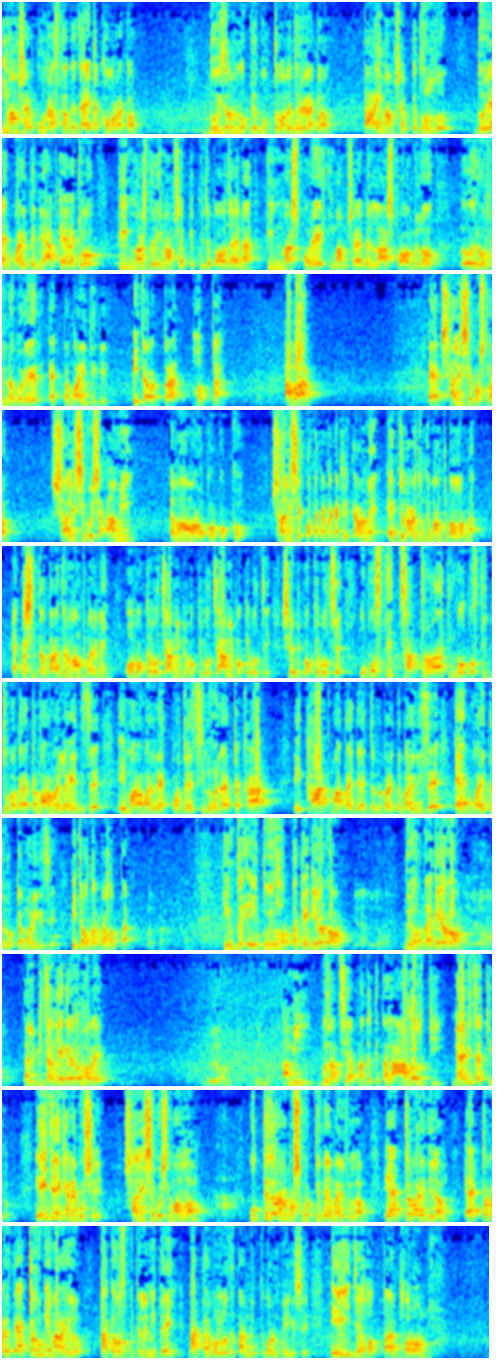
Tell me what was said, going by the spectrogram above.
ইমাম সাহেব কোন রাস্তাতে যায় এটা খবর রাখলাম, দুইজন লোককে গুপ্তভাবে ধরে রাখলাম তারা ইমাম সাহেবকে ধরলো, ধরে এক বাড়িতে নিয়ে আটকায় রাখল। তিন মাস ধরে ইমাম সাহেবকে খুঁজে পাওয়া যায় না। তিন মাস পরে ইমাম সাহেবের লাশ পাওয়া গেল ওই রফিনগরের একটা বাড়ি থেকে। এটাও একটা হত্যা। আবার এক সালিশে বসলাম। সালিশে বসে আমি এবং আমার অপর পক্ষ সালিশে কথা কাটাকাটির কারণে একজন আরেকজনকে মানতে পারলাম না। একটা সিদ্ধান্ত আরেকজনে মানতে পারে নাই। ও পক্ষে বলছে আমি বিপক্ষে বলছি আমি পক্ষে বলছি সে বিপক্ষে বলছে। উপস্থিত ছাত্ররা কিংবা উপস্থিত যুবকেরা একটা মারামারি লাগিয়ে দিছে। এই মারামারির এক পর্যায়ে ছিল হলো একটা খাট। এই খাট মাথায় দিয়ে একজনের বাড়িতে বাড়ি দিছে এক বাড়িতে লোকটা মরে গেছে। এটাও তো একটা হত্যা। কিন্তু এই দুই হত্যা কি একই রকম? দুই হত্যা একই রকম? তাহলে বিচার কি একই রকম হবে? আমি বোঝাচ্ছি আপনাদেরকে তাহলে আদল কি? ন্যায় বিচার কি হবে? এই যে এখানে বসে, সালিশে বসে মারলাম, উত্তেজনার বশবর্তী হয়ে মারি ফেললাম, একটা বাড়ি দিলাম, একটা বাড়িতে একটা লোকেই মারা গেল, তাকে হসপিটালে নিতেই ডাক্তার বলল যে তার মৃত্যুবরণ হয়ে গেছে। এই যে হত্যার ধরন,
